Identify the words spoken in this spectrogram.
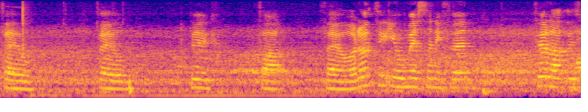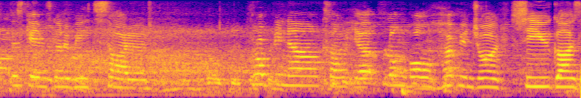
fail. Fail. Big, fat fail. I don't think you'll miss anything. I feel like this, this game's going to be decided probably now. Cause I, yeah, long ball. Hope you enjoyed. See you guys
